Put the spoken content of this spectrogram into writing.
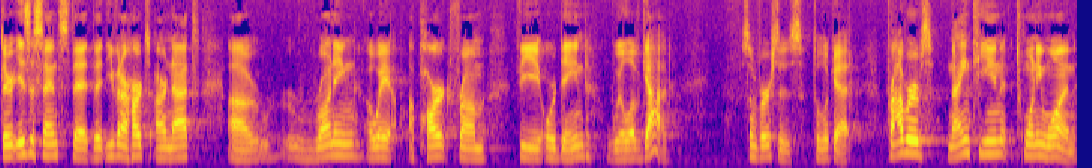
there is a sense that, that even our hearts are not uh, running away apart from the ordained will of God. Some verses to look at. Proverbs 19:21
